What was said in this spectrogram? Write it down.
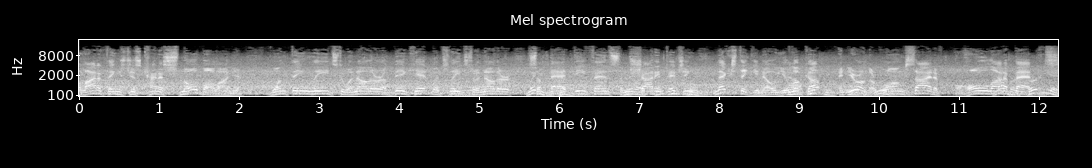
A lot of things just kind of snowball on you. One thing leads to another, a big hit, which leads to another, some bad defense, some shoddy pitching. Next thing you know, you look up and you're on the wrong side of a whole lot of badness.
